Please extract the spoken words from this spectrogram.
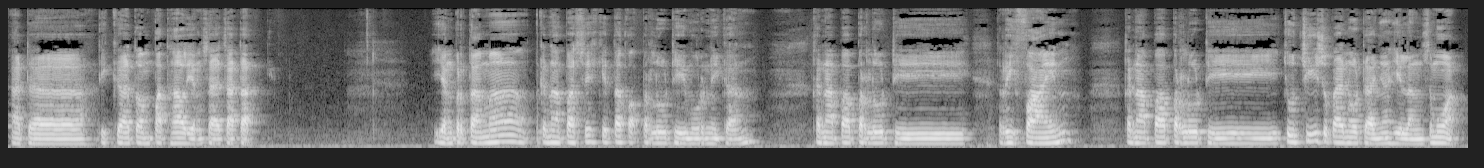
Ada tiga atau empat hal yang saya catat. Yang pertama, kenapa sih kita kok perlu dimurnikan? Kenapa perlu di refine, kenapa perlu dicuci supaya nodanya hilang semua.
